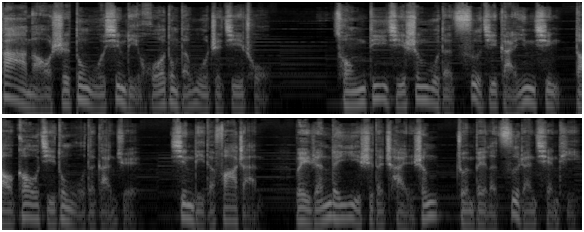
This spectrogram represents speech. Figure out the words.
大脑是动物心理活动的物质基础。从低级生物的刺激感应性到高级动物的感觉心理的发展。为人类意识的产生准备了自然前提，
